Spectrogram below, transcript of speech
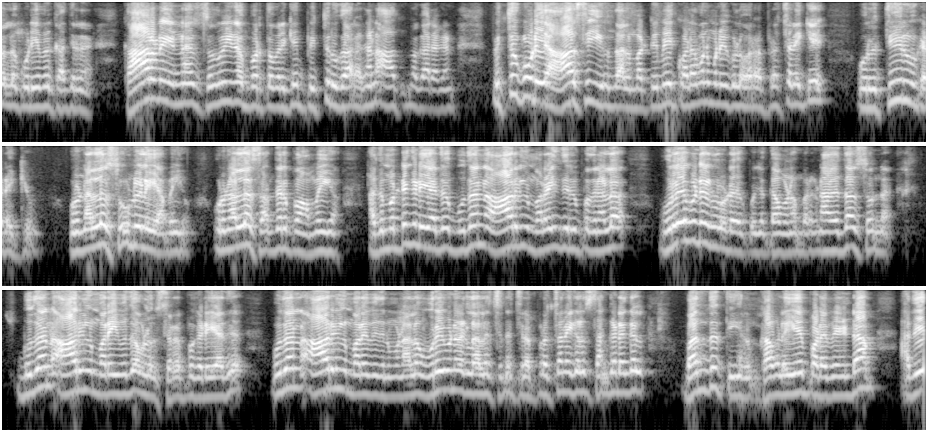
சொல்லக்கூடியவர் கதிரன். காரணம் என்ன? சூரியனை பொறுத்த வரைக்கும் பித்ருகாரகன் ஆத்மகாரகன். பித்துக்குடைய ஆசி இருந்தால் மட்டுமே கணவன் மனைவிக்குள்ள வர பிரச்சனைக்கு ஒரு தீர்வு கிடைக்கும். ஒரு நல்ல சூழ்நிலை அமையும். ஒரு நல்ல சந்தர்ப்பம் அமையும். அது மட்டும் கிடையாது புதன் ஆறில் மறைந்து இருப்பதனால உறவினர்களோட கொஞ்சம் கவனம் நான் அதை அதுதான் சொன்னேன். புதன் ஆறில் மறைவது அவ்வளோ சிறப்பு கிடையாது. புதன் ஆறில் மறைவதன் முன்னால் உறவினர்களால் சின்ன சின்ன பிரச்சனைகள் சங்கடங்கள் வந்து தீரும். கவலையே பட வேண்டாம். அதே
